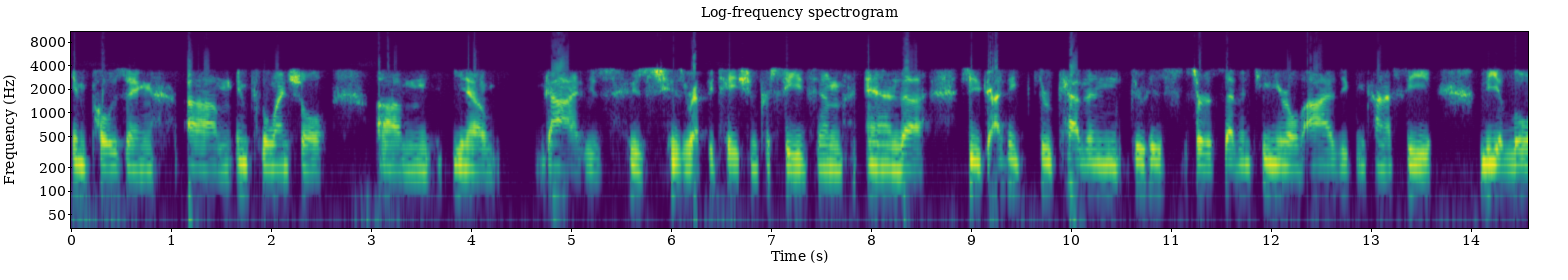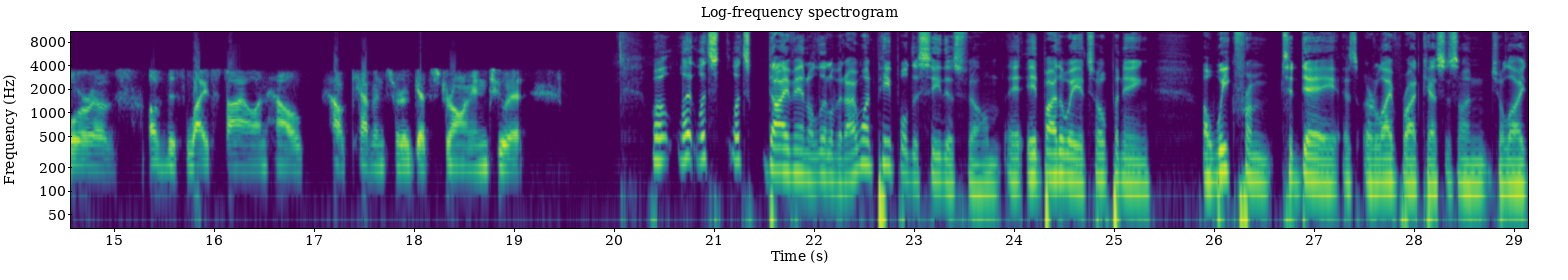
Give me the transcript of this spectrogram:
imposing, um, influential, um, you know, guy whose whose his reputation precedes him, and uh, so you, I think through Kevin, through his sort of 17 year old eyes, you can kind of see the allure of of this lifestyle and how how Kevin sort of gets drawn into it. Well, let, us let's, let's dive in a little bit. I want people to see this film. It, it by the way, it's opening a week from today, as our live broadcast is on July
